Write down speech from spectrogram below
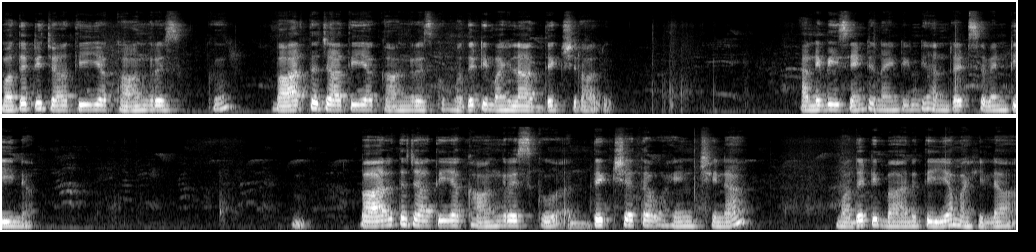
మొదటి జాతీయ కాంగ్రెస్కు భారత జాతీయ కాంగ్రెస్కు మొదటి మహిళా అధ్యక్షురాలు అన్ని బీసెంట్ నైన్టీన్ హండ్రెడ్ సెవెంటీన్ భారత జాతీయ కాంగ్రెస్కు అధ్యక్షత వహించిన మొదటి భారతీయ మహిళ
